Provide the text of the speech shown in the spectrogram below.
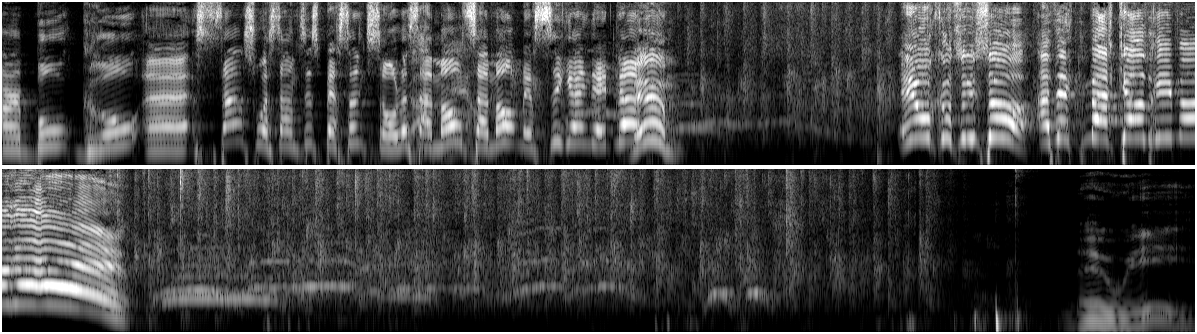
un beau gros euh, 170 personnes qui sont là. ça God monte, damn. ça monte. Merci, gang, d'être là. Boom! Et on continue ça avec Marc-André Morin! Ben oui.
